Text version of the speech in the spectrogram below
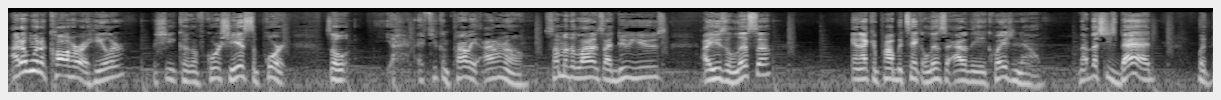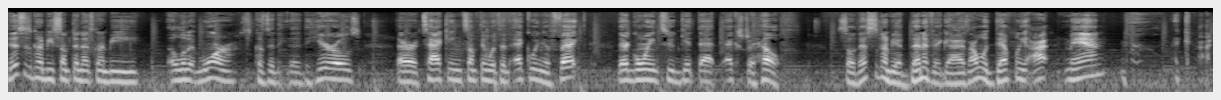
I don't want to call her a healer, she because of course she is support. So if you can probably I don't know some of the lines I do use, I use Alyssa, and I could probably take Alyssa out of the equation now. Not that she's bad, but this is going to be something that's going to be a little bit more because the, the, the heroes that are attacking something with an echoing effect, they're going to get that extra health. So this is going to be a benefit, guys. I will definitely, I man, God.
